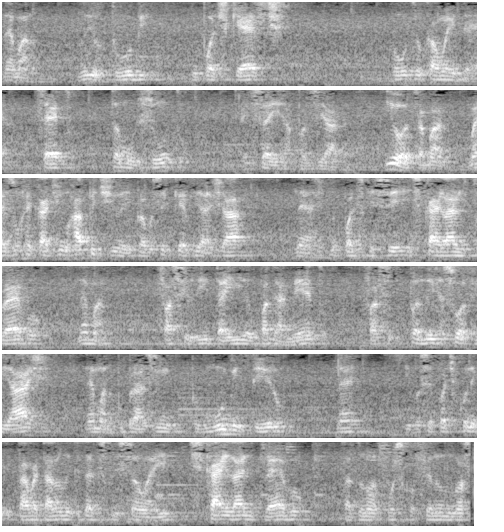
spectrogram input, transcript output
né, mano? No YouTube, no podcast. Vamos trocar uma ideia, certo? Tamo junto. É isso aí, rapaziada. E outra, mano, mais um recadinho rapidinho aí pra você que quer viajar, né? A gente não pode esquecer Skyline Travel, né, mano? Facilita aí o pagamento, planeja a sua viagem, né, mano, pro Brasil, pro mundo inteiro, né? E você pode conectar, vai estar no link da descrição aí. Skyline Travel, tá dando uma força confiando no nosso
